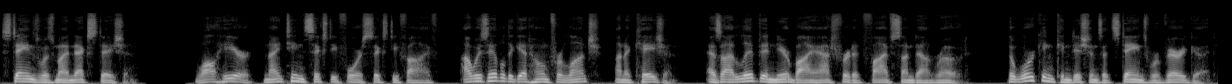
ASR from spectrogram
Staines was my next station. While here, 1964 65, I was able to get home for lunch, on occasion, as I lived in nearby Ashford at 5 Sundown Road. The working conditions at Staines were very good.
